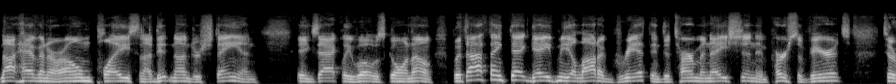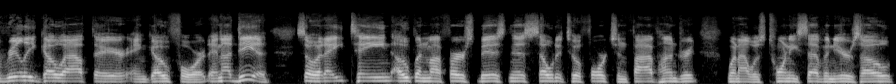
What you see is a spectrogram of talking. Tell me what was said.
not having our own place. And I didn't understand exactly what was going on. But I think that gave me a lot of grit and determination and perseverance to really go out there and go for it. And I did. So at 18, opened my first business, sold it to a Fortune 500 when I was 27 years old.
